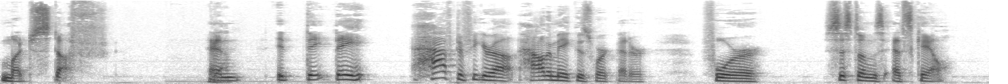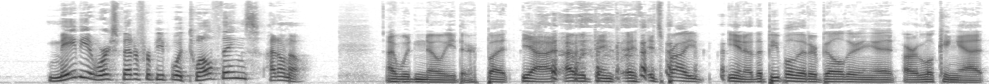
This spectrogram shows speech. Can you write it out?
much stuff. Yeah. And it, they, they have to figure out how to make this work better for systems at scale. Maybe it works better for people with 12 things. I don't know. I wouldn't know either, but yeah, I, I would think it's probably, you know, the people that are building it are looking at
